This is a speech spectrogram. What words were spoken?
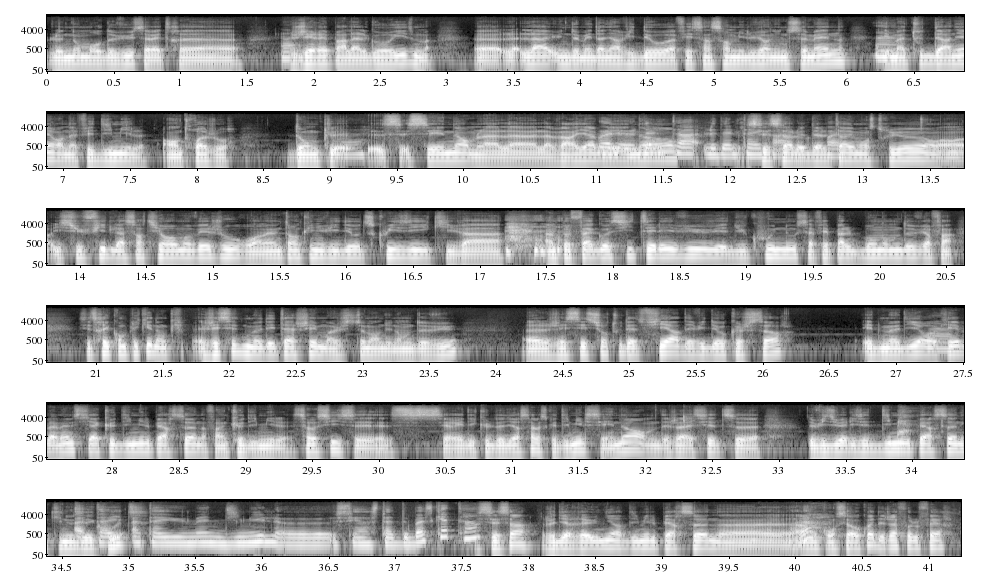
le nombre de vues, ça va être géré par l'algorithme. Euh, là, une de mes dernières vidéos a fait 500 000 vues en une semaine, et ma toute dernière en a fait 10 000 en trois jours. Donc c'est énorme, la, la, variable est énorme. le delta c'est ça, le delta est monstrueux. Il suffit de la sortir au mauvais jour ou en même temps qu'une vidéo de Squeezie qui va un peu phagocyter les vues et du coup nous ça fait pas le bon nombre de vues. Enfin c'est très compliqué donc j'essaie de me détacher moi justement du nombre de vues. Euh, j'essaie surtout d'être fier des vidéos que je sors et de me dire, ok, bah, même s'il y a que 10 000 personnes, enfin que 10 000, ça aussi c'est ridicule de dire ça parce que 10 000 c'est énorme déjà, essayer de, se, de visualiser 10 000 personnes qui nous écoutent. à taille humaine, 10 000, euh, c'est un stade de basket. Hein c'est ça, je veux dire, réunir 10 000 personnes euh, à un concert ou quoi, déjà faut le faire.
